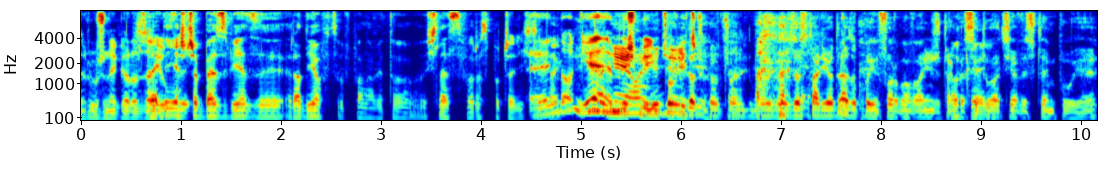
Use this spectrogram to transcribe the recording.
różnego rodzaju... Wtedy jeszcze bez wiedzy radiowców, panowie, to śledztwo rozpoczęliście, tak? No nie, no nie myśmy im powiedzieli. To, to, tak. Zostali od razu poinformowani, że taka okay. sytuacja występuje.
